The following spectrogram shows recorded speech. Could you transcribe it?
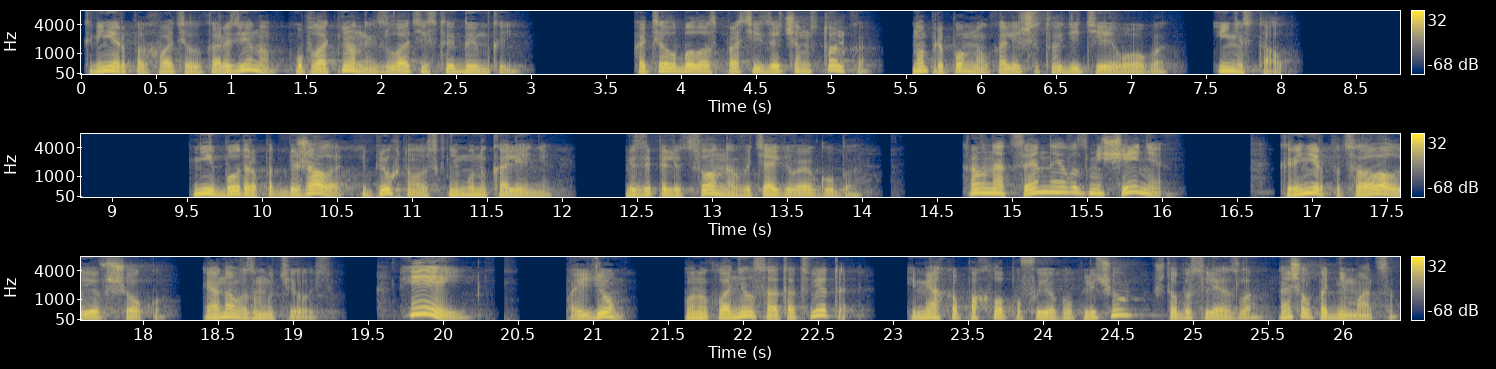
Кринер подхватил корзину, уплотненной золотистой дымкой. Хотел было спросить, зачем столько, но припомнил количество детей Ога и не стал. Ни бодро подбежала и плюхнулась к нему на колени, безапелляционно вытягивая губы. «Равноценное возмещение!» Кринер поцеловал ее в щеку, и она возмутилась. «Эй!» «Пойдем!» Он уклонился от ответа и, мягко похлопав ее по плечу, чтобы слезла, начал подниматься.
